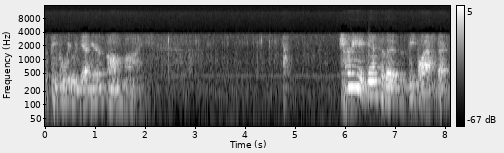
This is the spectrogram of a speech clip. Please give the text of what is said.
The people we would get here, oh my. Turning again to the, the people aspect,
